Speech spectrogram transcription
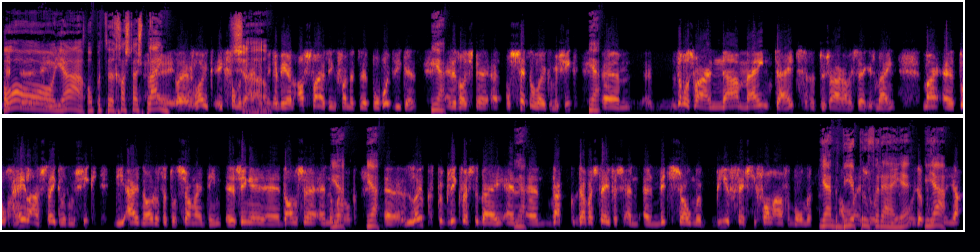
Oh, ja, op het eh, Gasthuisplein. Heel erg leuk. Ik vond het Zo. eigenlijk meer een afsluiting van het eh, pop-up weekend. Ja. En het was eh, ontzettend leuke muziek. Ja. Eh, weliswaar na mijn tijd, eh, tussen aanhalingstekens mijn, maar eh, toch hele aanstekelijke muziek die uitnodigde tot zanger, ding- eh, zingen, eh, dansen en noem Ja, maar op. ja. Eh, leuk publiek was erbij en eh, daar, daar was tevens een, een midzomer bierfestival aan verbonden. Ja, de bierproeverij, hè? Ja.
